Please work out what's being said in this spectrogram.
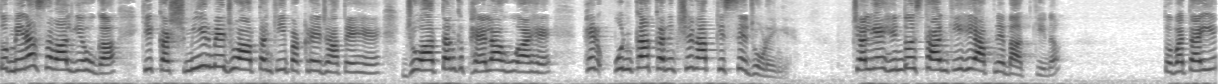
تو میرا سوال یہ ہوگا کہ کشمیر میں جو آتنکی پکڑے جاتے ہیں، جو آتنک پھیلا ہوا ہے، پھر ان کا کنیکشن آپ کس سے جوڑیں گے؟ چلیے، ہندوستان کی ہی آپ نے بات کی نا۔ تو بتائیے،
